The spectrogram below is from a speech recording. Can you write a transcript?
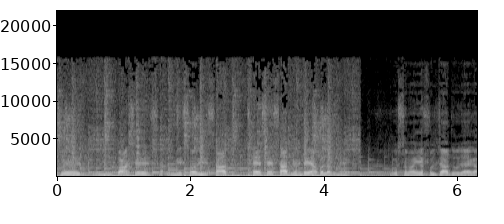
पर पाँच से सॉरी सात छः से सात घंटे यहाँ पर लगने हैं। तो उस समय ये फुल चार्ज हो जाएगा।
